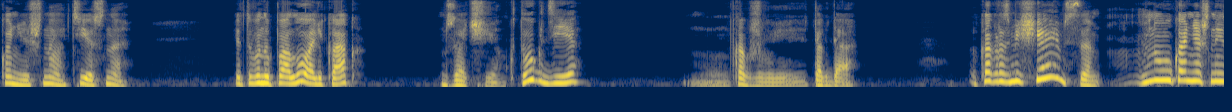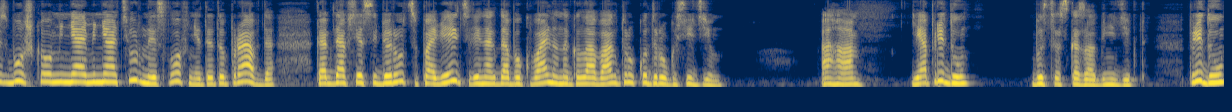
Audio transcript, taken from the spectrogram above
конечно, тесно. Этого на полу, али как? Зачем? Кто где? Как же вы тогда? Как размещаемся? Ну, конечно, избушка у меня миниатюрная, слов нет, это правда. Когда все соберутся, поверите ли, иногда буквально на головах друг у друга сидим. Ага, я приду. — быстро сказал Бенедикт. — Приду.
